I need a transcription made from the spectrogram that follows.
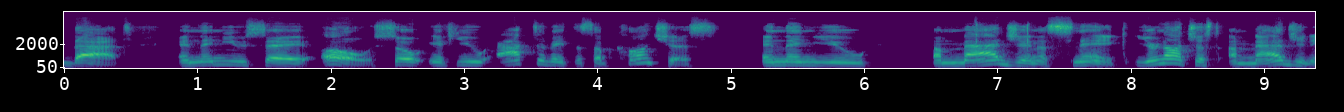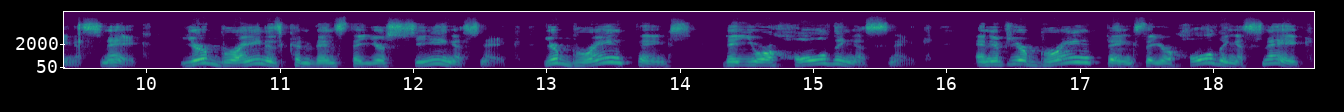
that and then you say, oh, so if you activate the subconscious and then you imagine a snake, you're not just imagining a snake. Your brain is convinced that you're seeing a snake. Your brain thinks that you are holding a snake. And if your brain thinks that you're holding a snake,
